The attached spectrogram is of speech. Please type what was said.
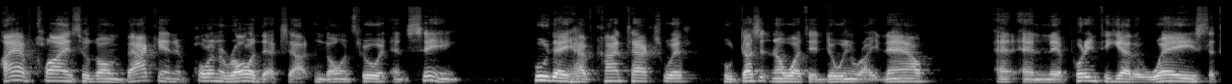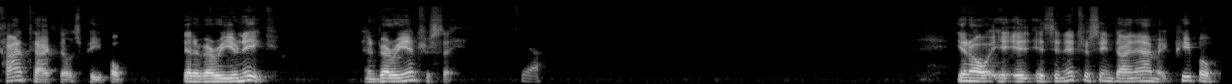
I have clients who are going back in and pulling the Rolodex out and going through it and seeing who they have contacts with, who doesn't know what they're doing right now. And, and they're putting together ways to contact those people that are very unique and very interesting. Yeah. You know, it, it's an interesting dynamic. People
